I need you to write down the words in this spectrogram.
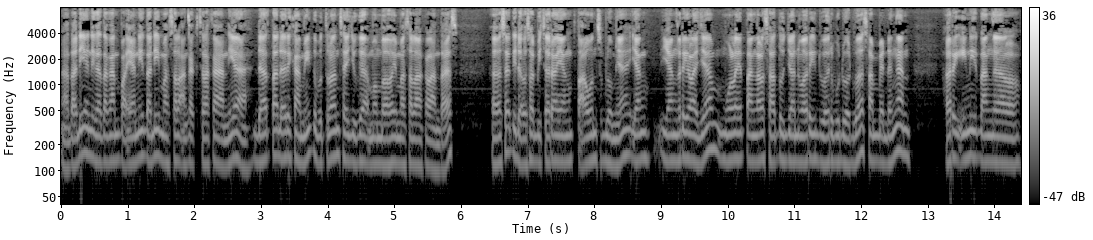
Nah, tadi yang dikatakan Pak Yani tadi masalah angka kecelakaan. Ya, data dari kami kebetulan saya juga membawahi masalah kelantas. Eh, saya tidak usah bicara yang tahun sebelumnya, yang yang real aja mulai tanggal 1 Januari 2022 sampai dengan hari ini tanggal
